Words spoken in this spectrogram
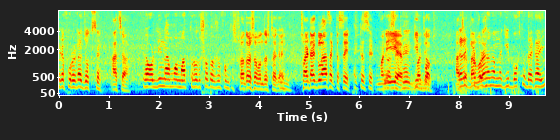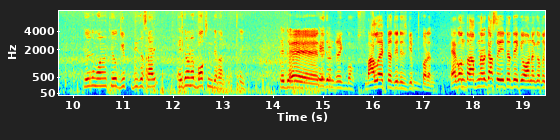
এটা পুরোটা জগ সেট আচ্ছা। এটা অরিজিনাল আমার মাত্র সতেরোশো পঞ্চাশ সতেরোশো পঞ্চাশ টাকায়। ছয়টা গ্লাস একটা সেট একটা সেট মানে ইয়ে, গিফট বক্স আচ্ছা, তারপরে? আমি গিফট বক্সটা দেখাই। কেউ যদি মনে হয় কেউ গিফট দিতে চায় এই ধরনের বক্স নিতে পারবে এই ধরনের বক্স ভালো একটা জিনিস গিফট করেন। এখন তো আপনার কাছে এটা দেখে অনেকে তো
